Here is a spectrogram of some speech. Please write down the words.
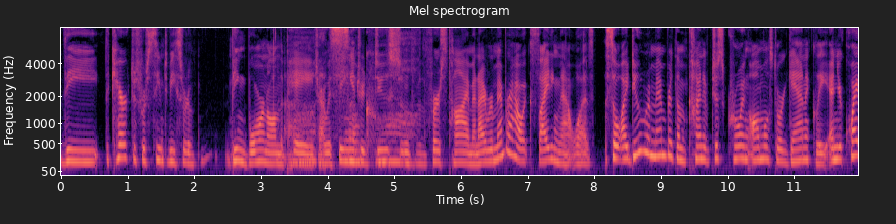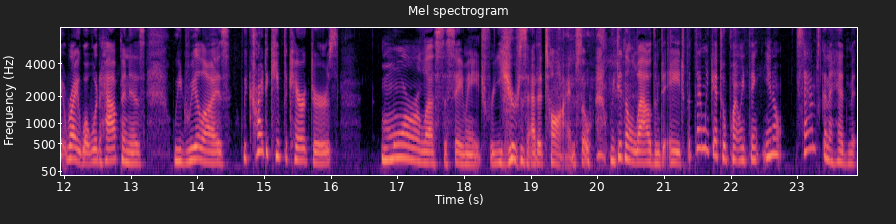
the the characters were seemed to be sort of being born on the oh, page. Oh, I was being so introduced cool. for the first time. And I remember how exciting that was. So I do remember them kind of just growing almost organically. And you're quite right. What would happen is we'd realize we tried to keep the characters more or less the same age for years at a time. So we didn't allow them to age. But then we get to a point where we think, you know, Sam's going to head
